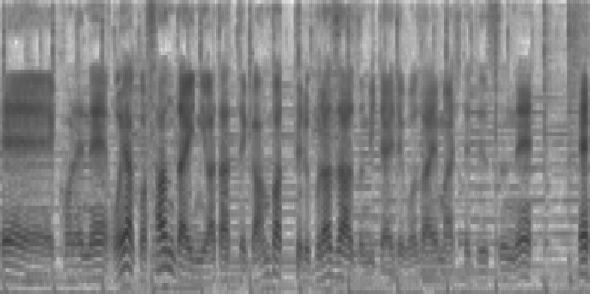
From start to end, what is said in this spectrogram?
えーこれね親子3代にわたって頑張ってるブラザーズみたいでございましてですね。え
